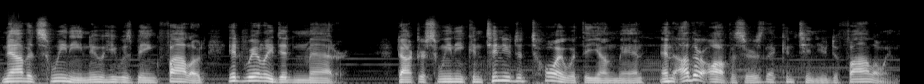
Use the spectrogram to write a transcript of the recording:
Now that Sweeney knew he was being followed, it really didn't matter. Dr. Sweeney continued to toy with the young man and other officers that continued to follow him.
